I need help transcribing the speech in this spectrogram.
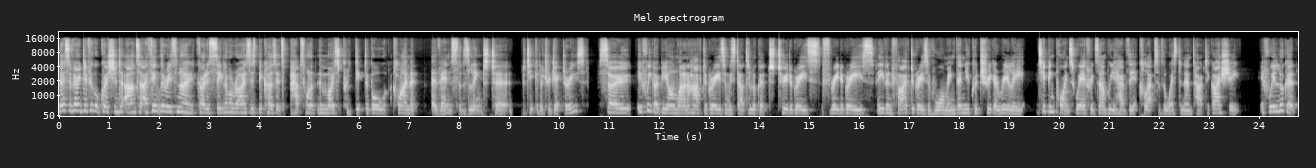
That's a very difficult question to answer. I think the reason I go to sea level rise is because it's perhaps one of the most predictable climate events that is linked to particular trajectories. So, if we go beyond one and a half degrees and we start to look at two degrees, three degrees, even five degrees of warming, then you could trigger really tipping points where, for example, you have the collapse of the Western Antarctic ice sheet. If we look at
